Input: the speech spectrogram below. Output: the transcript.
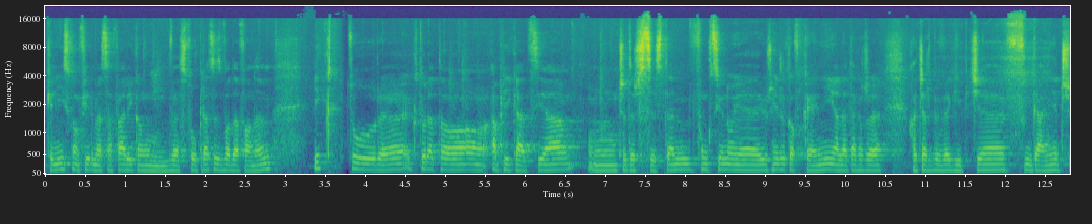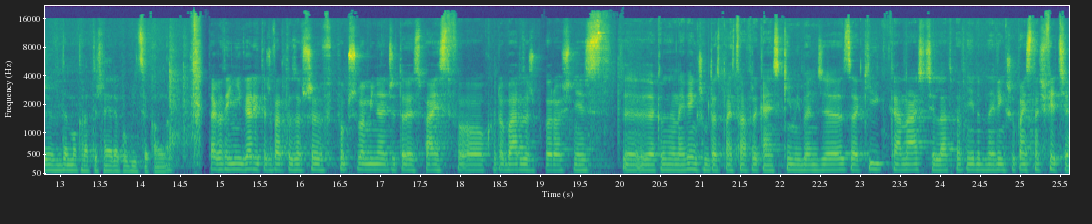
kenijską firmę Safaricom we współpracy z Vodafonem i która to aplikacja mm, czy też system funkcjonuje już nie tylko w Kenii, ale także chociażby w Egipcie, w Ganie czy w Demokratycznej Republice Konga. Tak, o tej Nigerii też warto zawsze przypominać, że to jest państwo, które bardzo szybko rośnie, jest y, jak największym teraz państwem afrykańskim i będzie za kilkanaście lat pewnie jednym z największych państw na świecie.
